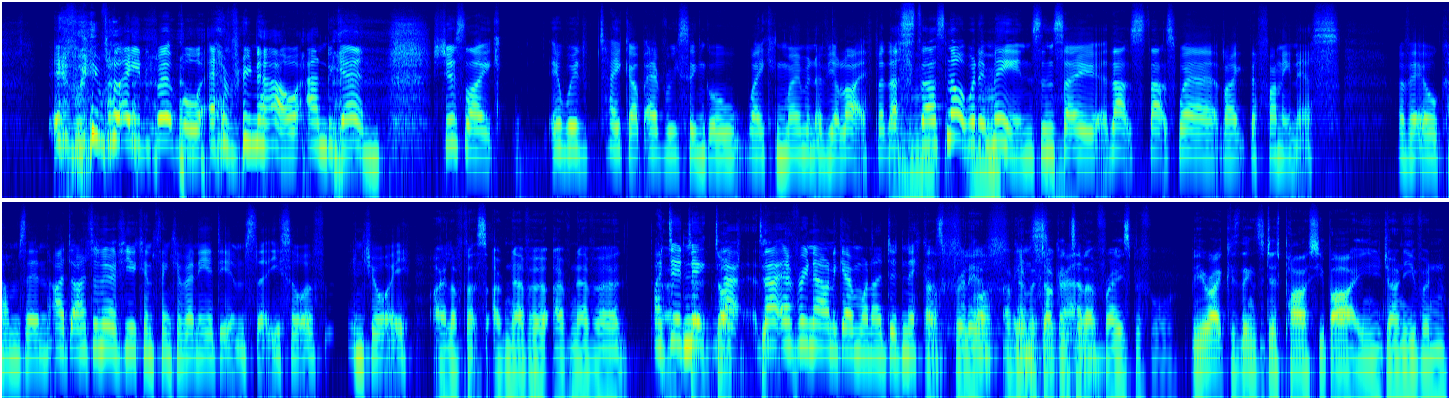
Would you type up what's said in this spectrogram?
if we played football every now and again, it's just like it would take up every single waking moment of your life. But that's mm-hmm. that's not what it mm-hmm. means, and so that's that's where like the funniness of it all comes in. I don't know if you can think of any idioms that you sort of enjoy. I love that. I've never, I've never. I uh, did d- nick dug- that, that every now and again when I did nick That's off. brilliant. off I've never dug into that phrase before. But you're right, because things just pass you by and you don't even.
